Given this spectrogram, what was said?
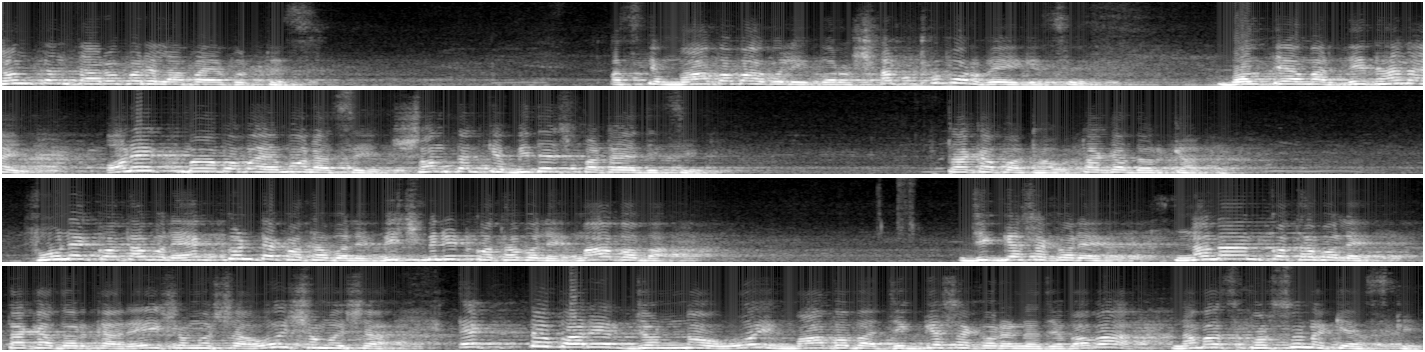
সন্তান তার উপরে লাফায়া করতেছে আজকে মা বাবাগুলি বড় স্বার্থপর হয়ে গেছে। বলতে আমার দ্বিধা নাই। অনেক মা বাবা এমন আছে, সন্তানকে বিদেশ পাঠিয়ে দিছি। টাকা পাঠাও, টাকা দরকার। ফোনে কথা বলে, এক ঘণ্টা কথা বলে, বিশ মিনিট কথা বলে মা বাবা জিজ্ঞাসা করে, নানান কথা বলে, টাকা দরকার, এই সমস্যা, ওই সমস্যা। একটা বারের জন্য ওই মা বাবা জিজ্ঞাসা করে না যে, বাবা, নামাজ পড়ছো নাকি আজকে?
